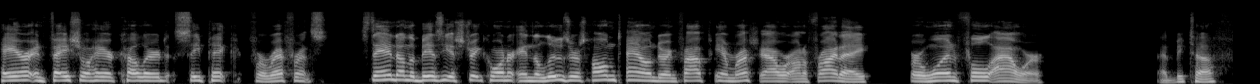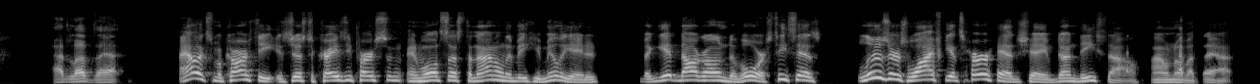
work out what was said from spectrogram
hair and facial hair colored. See pick for reference. Stand on the busiest street corner in the loser's hometown during 5 p.m. rush hour on a Friday for one full hour. That'd be tough. I'd love that. Alex McCarthy is just a crazy person and wants us to not only be humiliated, but get doggone divorced. He says loser's wife gets her head shaved, Dundee style. I don't know about that.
